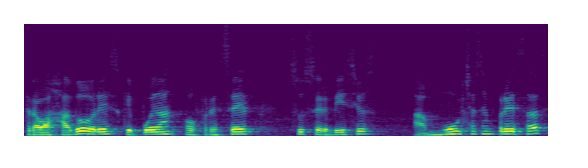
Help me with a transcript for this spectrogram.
trabajadores que puedan ofrecer sus servicios a muchas empresas,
